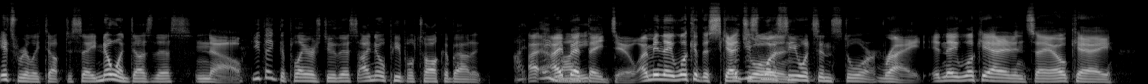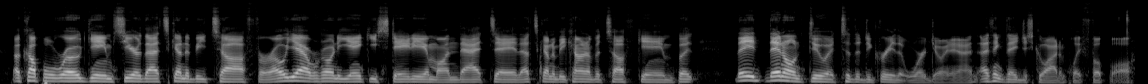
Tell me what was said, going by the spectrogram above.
it's really tough to say. No one does this. No, Do you think the players do this? I know people talk about it. I, I, I bet they do. I mean, they look at the They schedule. just want to see what's in store. Right. And they look at it and say, okay, a couple road games here, that's going to be tough. Or, oh, yeah, we're going to Yankee Stadium on that day. That's going to be kind of a tough game. But they, they don't do it to the degree that we're doing it. I think they just go out and play football.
